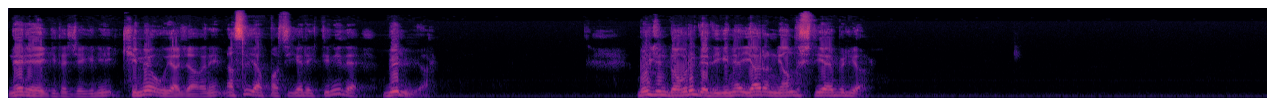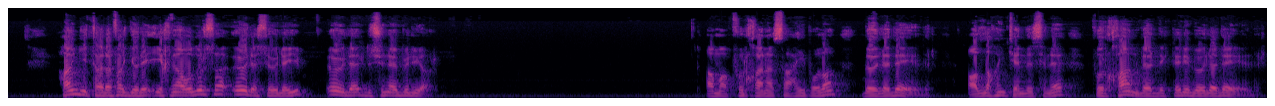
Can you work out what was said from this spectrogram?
nereye gideceğini, kime uyacağını, nasıl yapması gerektiğini de bilmiyor. Bugün doğru dediğine yarın yanlış diyebiliyor. Hangi tarafa göre ikna olursa öyle söyleyip öyle düşünebiliyor. Ama Furkan'a sahip olan böyle değildir. Allah'ın kendisine Furkan verdikleri böyle değildir.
